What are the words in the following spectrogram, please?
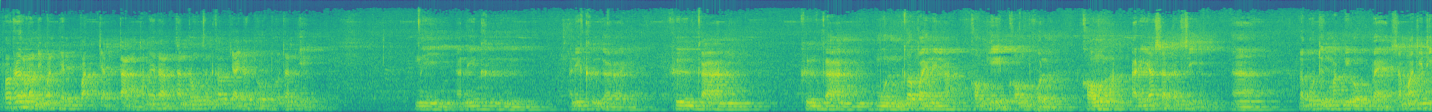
เพราะเรื่องเหล่านี้มันเป็นปัจจัตตังทำให้ท่านรู้ท่านเข้าใจด้วยตัวตัวท่านเองนี่อันนี้คือ อันนี้คืออะไร คือการคือการหมุนเข้าไปในหลักของเหตุของผลของหลักอริยสัจทั้งสี่เราพูดถึงมรรคมีองค์แปดสัมมาทิฏฐิ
